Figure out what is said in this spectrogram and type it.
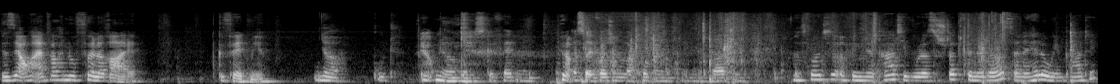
Das ist ja auch einfach nur Völlerei. Gefällt mir. Ja, gut. Ja, das gefällt mir. Ja. Achso, ich wollte noch mal gucken wegen der Party. Was wolltest du auch wegen der Party, wo das stattfindet, was? Deine Halloween-Party?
